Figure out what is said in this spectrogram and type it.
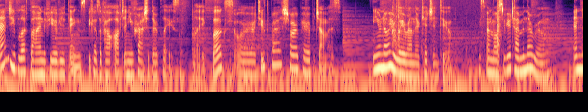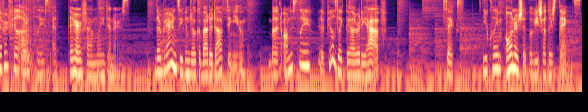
And you've left behind a few of your things because of how often you crash at their place, like books or a toothbrush or a pair of pajamas. You know your way around their kitchen too. You spend most of your time in their room and never feel out of place at their family dinners. Their parents even joke about adopting you, but honestly, it feels like they already have. Six, you claim ownership of each other's things.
